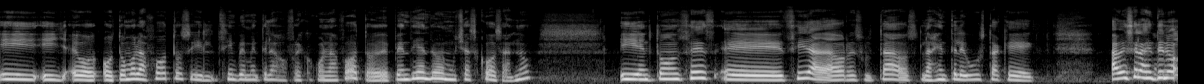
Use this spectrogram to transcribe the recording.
y, y o, tomo las fotos y simplemente las ofrezco con la foto, dependiendo de muchas cosas, ¿no? Y entonces, eh, sí, ha dado resultados. La gente le gusta que... A veces la gente no...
